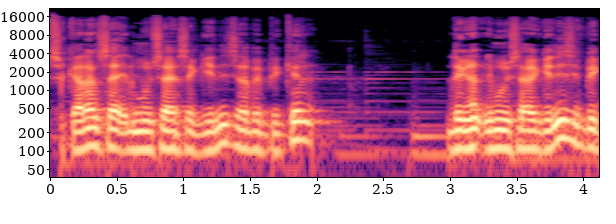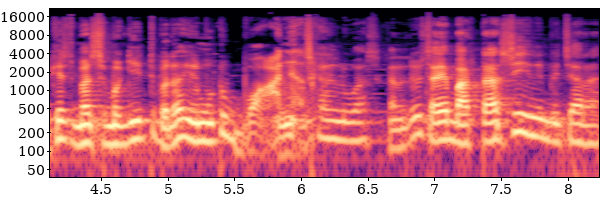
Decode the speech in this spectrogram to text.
sekarang saya ilmu saya segini saya berpikir dengan ilmu saya gini saya pikir cuma sebegitu padahal ilmu itu banyak sekali luas. Karena itu saya batasi ini bicara.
